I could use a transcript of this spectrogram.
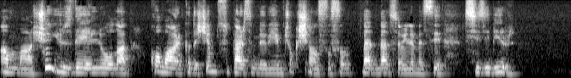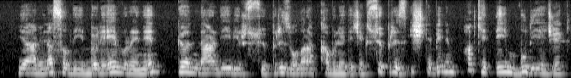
Ama şu yüzde elli olan kova arkadaşım süpersin bebeğim. Çok şanslısın benden söylemesi sizi bir yani nasıl diyeyim böyle evrenin gönderdiği bir sürpriz olarak kabul edecek. Sürpriz işte benim hak ettiğim bu diyecek.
